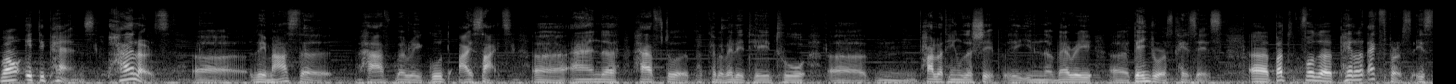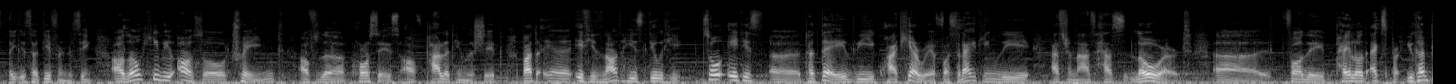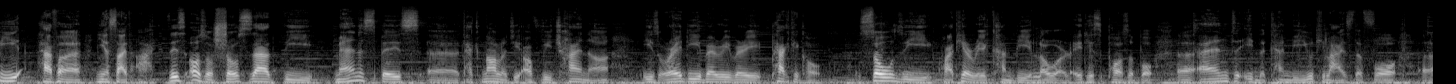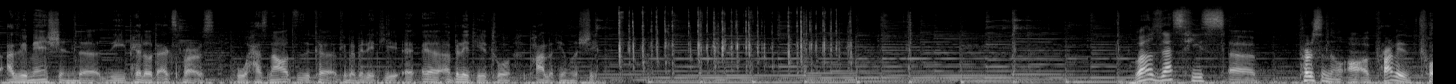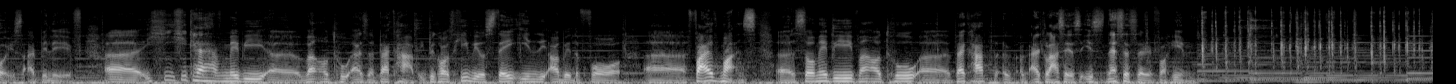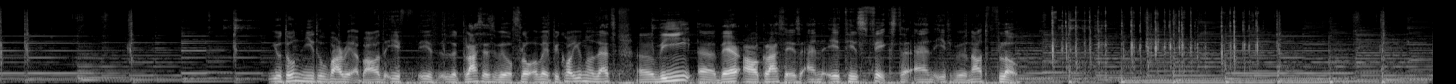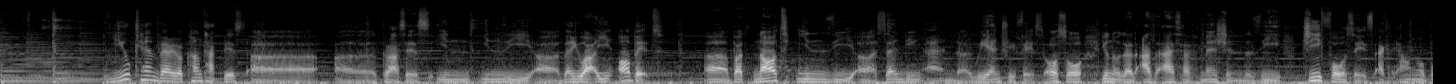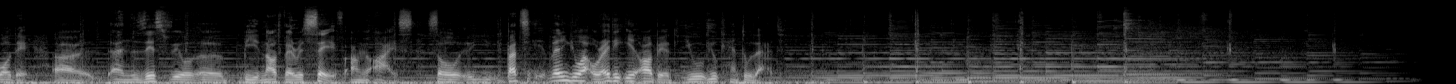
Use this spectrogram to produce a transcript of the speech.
Well, it depends. Pilots, uh, they must uh, have very good eyesight uh, and uh, have the capability to uh, mm, piloting the ship in very uh, dangerous cases. Uh, but for the payload experts, it's, it's a different thing. Although he will also train of the courses of piloting the ship, but uh, it is not his duty. So it is today the criteria for selecting the astronauts has lowered for the payload expert. You can be have a near sight eye. This also shows that the manned space technology technology of China is already very, very practical. So the criteria can be lowered. It is possible, uh, and it can be utilized for, uh, as we mentioned, uh, the payload experts who has not the capability, uh, uh, ability to piloting the ship. Well, that's his uh, personal or a private choice, I believe. Uh, he, he can have maybe uh, one or two as a backup because he will stay in the orbit for uh, five months. Uh, so maybe one or two uh, backup uh, eyeglasses is necessary for him. you don't need to worry about if, if the glasses will flow away because you know that uh, we uh, wear our glasses and it is fixed and it will not flow. You can wear your contactless uh, uh, glasses in, in the, uh, when you are in orbit. Uh, but not in the uh, sending and uh, re-entry phase. Also, you know that as, as I've mentioned, the G forces act on your body, and this will be not very safe on your eyes. So, but when you are already in orbit, you, you can do that.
